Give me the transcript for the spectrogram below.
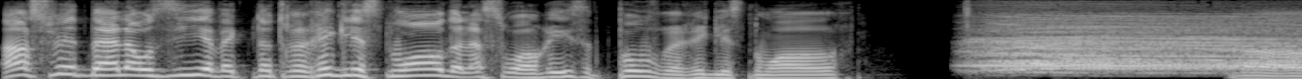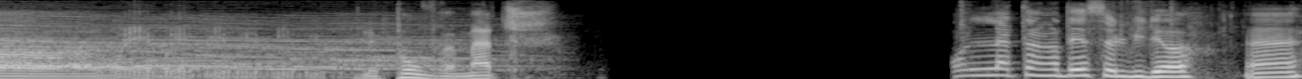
Ensuite, ben allons-y avec notre réglisse noire de la soirée, cette pauvre réglisse noire. Oh, oui, oui, oui, oui, oui. Le pauvre match. On l'attendait, celui-là. Hein?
